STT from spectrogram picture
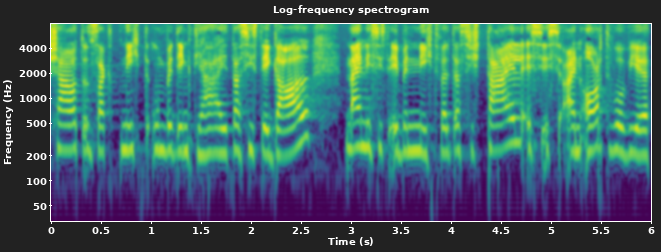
schaut und sagt nicht unbedingt, ja, das ist egal. Nein, es ist eben nicht, weil das ist Teil, es ist ein Ort, wo wir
